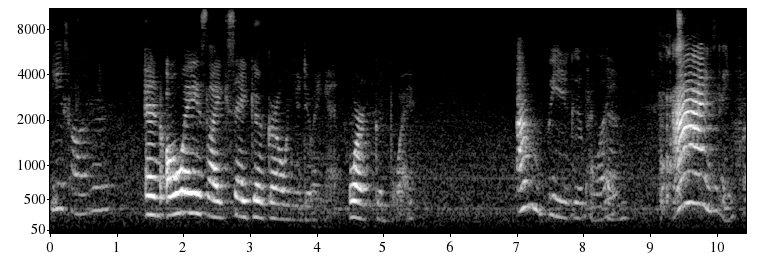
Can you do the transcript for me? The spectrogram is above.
He's harder. And always like say good girl when you're doing it. Or good boy. I'm being a good boy. I'm fur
